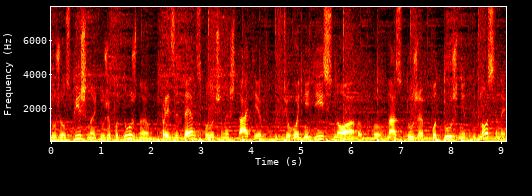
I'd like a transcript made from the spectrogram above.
дуже успішною, дуже потужною. Президент Сполучених Штатів сьогодні дійсно в, нас дуже потужні відносини.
